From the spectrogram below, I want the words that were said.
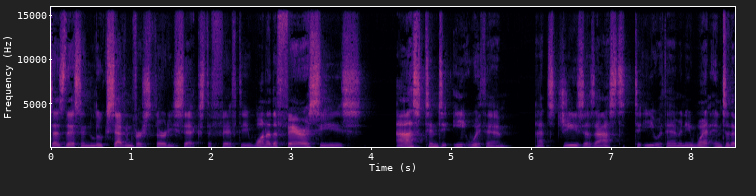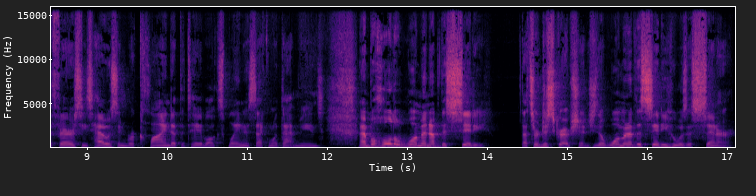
Says this in Luke 7, verse 36 to 50. One of the Pharisees asked him to eat with him that's Jesus asked to eat with him, and he went into the Pharisee's house and reclined at the table. I'll explain in a second what that means. And behold, a woman of the city, that's her description. She's a woman of the city who was a sinner.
